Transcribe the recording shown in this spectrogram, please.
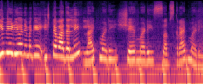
ಈ ವಿಡಿಯೋ ನಿಮಗೆ ಇಷ್ಟವಾದಲ್ಲಿ ಲೈಕ್ ಮಾಡಿ, ಶೇರ್ ಮಾಡಿ, ಸಬ್ಸ್ಕ್ರೈಬ್ ಮಾಡಿ.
